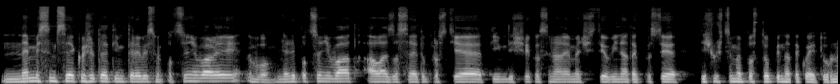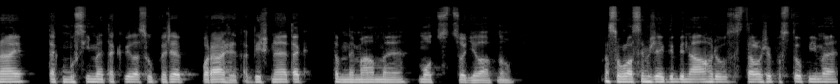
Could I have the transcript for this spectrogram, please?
Nemyslím si, jako, že to je tým, který bychom podceňovali, nebo měli podceňovat, ale zase je to prostě tým, když jako si nalijeme čistého vína, tak prostě, když už chceme postoupit na takový turnaj, tak musíme takovéhle soupeře porážet. A když ne, tak tam nemáme moc co dělat. No. A souhlasím, že kdyby náhodou se stalo, že postoupíme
